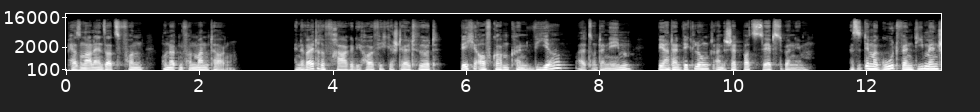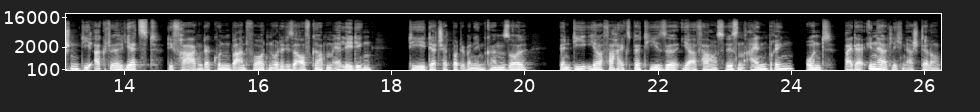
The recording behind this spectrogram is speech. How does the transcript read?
Personaleinsatz von Hunderten von Manntagen. Eine weitere Frage, die häufig gestellt wird, welche Aufgaben können wir als Unternehmen während der Entwicklung eines Chatbots selbst übernehmen? Es ist immer gut, wenn die Menschen, die aktuell jetzt die Fragen der Kunden beantworten oder diese Aufgaben erledigen, die der Chatbot übernehmen können soll, wenn die ihre Fachexpertise, ihr Erfahrungswissen einbringen und bei der inhaltlichen Erstellung,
